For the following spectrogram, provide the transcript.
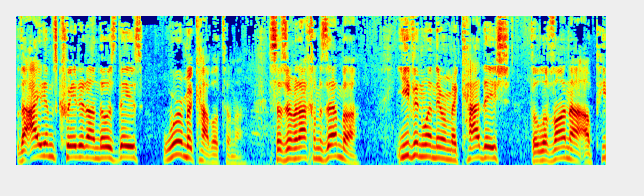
the items created on those days were Makabal Tama. Says Ramanachem Zemba, even when they were Makadesh, the Levana al Pi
